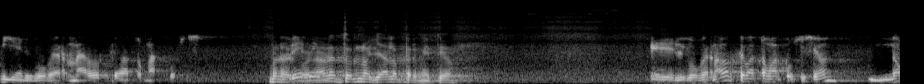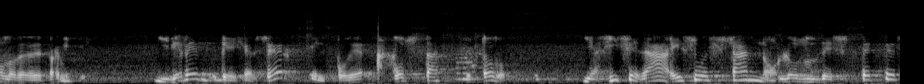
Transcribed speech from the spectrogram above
ni el gobernador que va a tomar posición. Bueno, el gobernador en turno ya lo permitió. El gobernador que va a tomar posición no lo debe de permitir. Y debe de ejercer el poder a costa de todo. Y así se da, eso es sano. Los destetes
